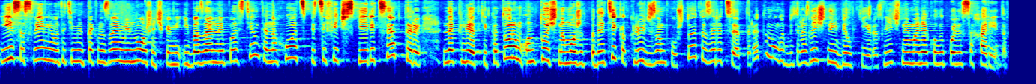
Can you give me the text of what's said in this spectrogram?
и со своими вот этими так называемыми ножичками и базальной пластинкой находит специфические рецепторы на клетке, к которым он точно может подойти как ключ к замку. Что это за рецепторы? Это могут быть различные белки, различные молекулы полисахаридов.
